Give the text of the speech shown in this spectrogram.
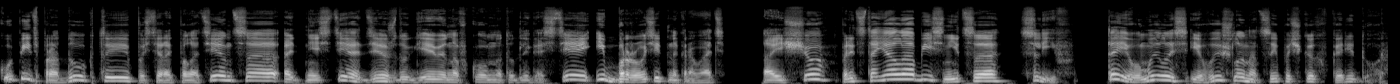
Купить продукты, постирать полотенца, отнести одежду Гевина в комнату для гостей и бросить на кровать. А еще предстояло объясниться с Лив. Тея умылась и вышла на цыпочках в коридор.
